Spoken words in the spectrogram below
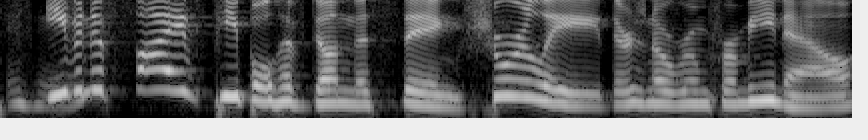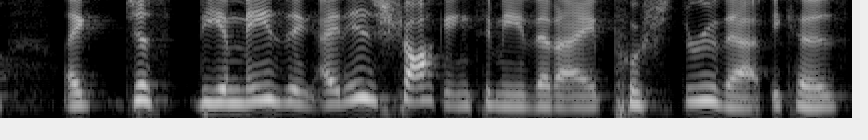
f- even if five people have done this thing, surely there's no room for me now. Like, just the amazing. It is shocking to me that I pushed through that because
